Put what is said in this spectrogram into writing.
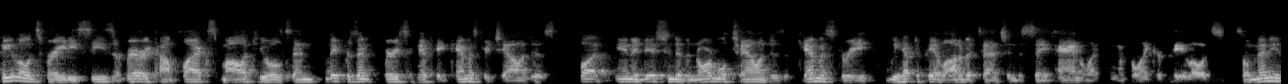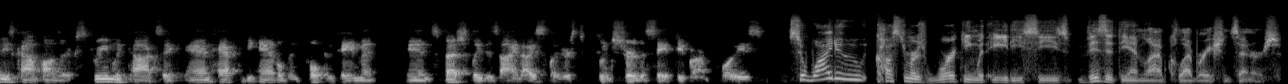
Payloads for ADCs are very complex molecules and they present very significant chemistry challenges. But in addition to the normal challenges of chemistry, we have to pay a lot of attention to safe handling of the linker payloads. So many of these compounds are extremely toxic and have to be handled in full containment in specially designed isolators to ensure the safety of our employees. So, why do customers working with ADCs visit the MLab collaboration centers?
